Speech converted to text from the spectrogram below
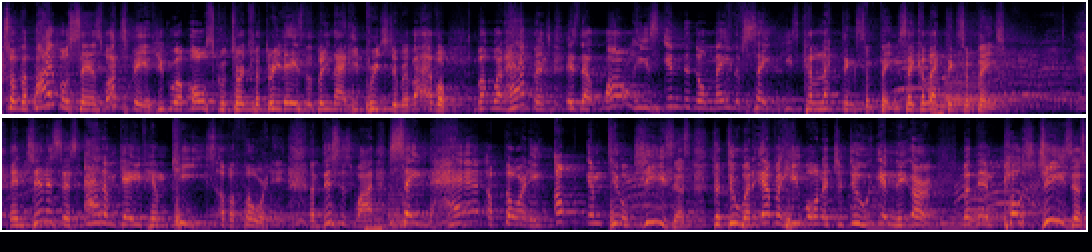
So the Bible says, watch me, if you grew up old school church for three days, the three nights he preached a revival. But what happens is that while he's in the domain of Satan, he's collecting some things. Say, collecting some things. In Genesis, Adam gave him keys of authority. And this is why Satan had authority up until Jesus to do whatever he wanted to do in the earth. But then post Jesus,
